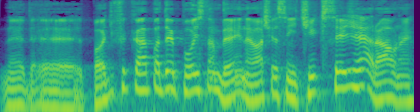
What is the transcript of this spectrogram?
Né, é, pode ficar para depois também, né? Eu acho que assim, tinha que ser geral, né?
